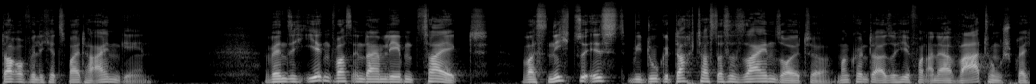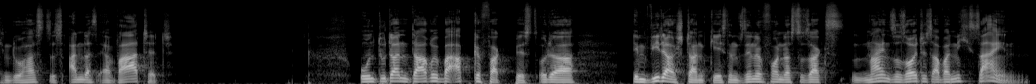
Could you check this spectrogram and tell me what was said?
darauf will ich jetzt weiter eingehen. Wenn sich irgendwas in deinem Leben zeigt, was nicht so ist, wie du gedacht hast, dass es sein sollte. Man könnte also hier von einer Erwartung sprechen. Du hast es anders erwartet. Und du dann darüber abgefuckt bist oder im Widerstand gehst, im Sinne von, dass du sagst, nein, so sollte es aber nicht sein.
